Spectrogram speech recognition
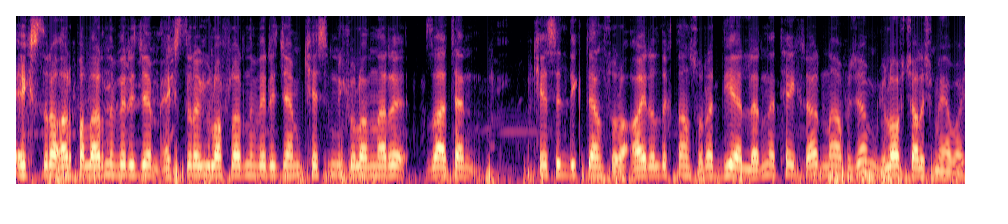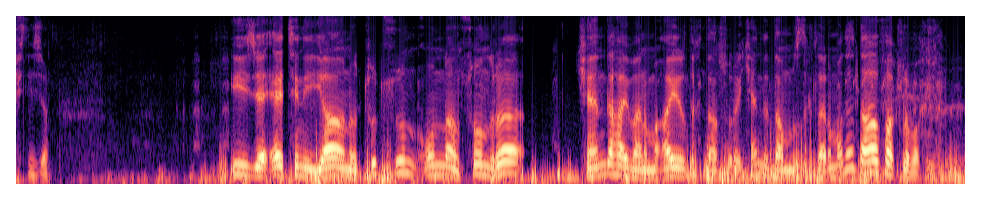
Ekstra arpalarını vereceğim. Ekstra yulaflarını vereceğim. Kesimlik olanları zaten kesildikten sonra ayrıldıktan sonra diğerlerine tekrar ne yapacağım? Yulaf çalışmaya başlayacağım. İyice etini yağını tutsun. Ondan sonra kendi hayvanımı ayırdıktan sonra kendi damızlıklarıma da daha farklı bakacağım.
